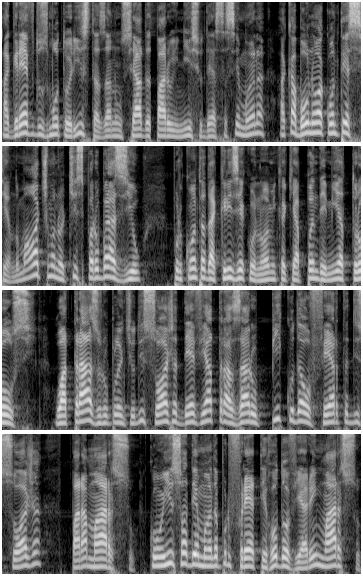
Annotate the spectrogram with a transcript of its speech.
A greve dos motoristas, anunciada para o início desta semana, acabou não acontecendo. Uma ótima notícia para o Brasil, por conta da crise econômica que a pandemia trouxe. O atraso no plantio de soja deve atrasar o pico da oferta de soja para março. Com isso, a demanda por frete rodoviário em março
